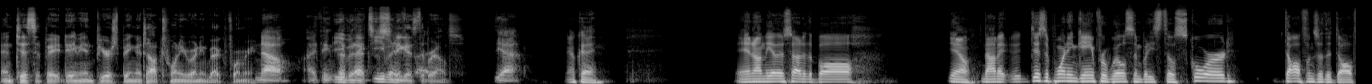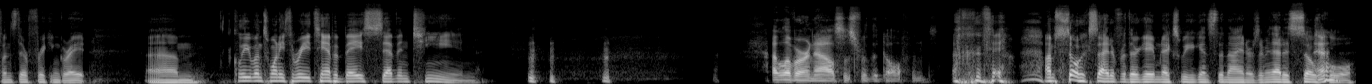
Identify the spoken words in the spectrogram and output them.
anticipate Dameon Pierce being a top 20 running back for me. No, I think that even that's even safe against the. Browns. Yeah, Okay. And on the other side of the ball, you know, not a disappointing game for Wilson, but he still scored. Dolphins are the Dolphins. They're freaking great. Um, Cleveland 23, Tampa Bay 17. I love our analysis for the Dolphins. I'm so excited for their game next week against the Niners. I mean, that is so Yeah. cool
